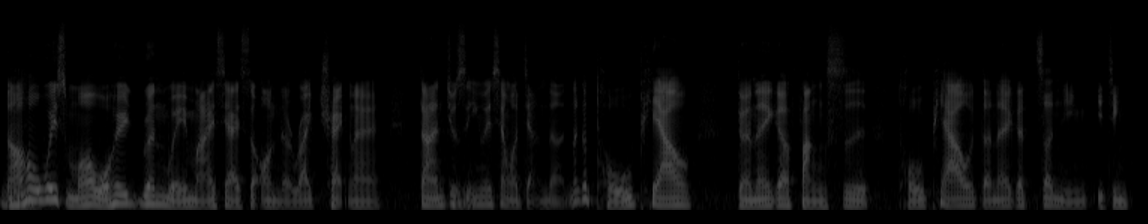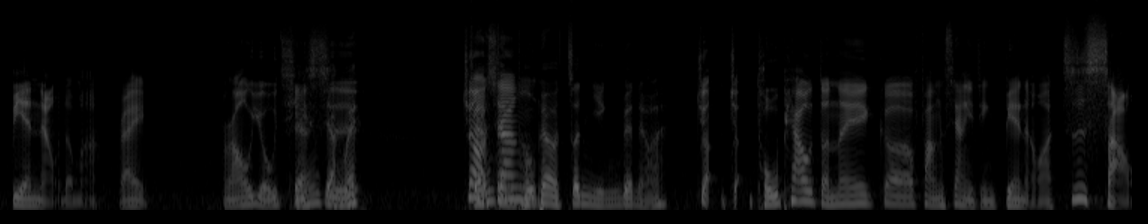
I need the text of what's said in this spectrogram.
然后嗯为什么我会认为马来西亚是 on the right track 呢？当然就是因为像我讲的那个投票的那个方式，投票的那个阵营已经变了的嘛，right？然后尤其是就好像投票的阵营变了？哎，就就投票的那个方向已经变了啊，至少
